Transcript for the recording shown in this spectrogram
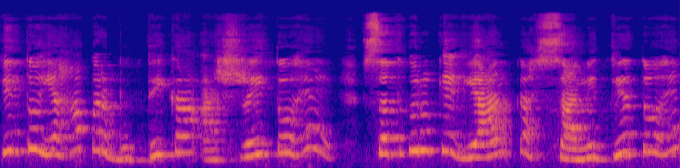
किंतु यहाँ पर बुद्धि का आश्रय तो है, सतगुरु के ज्ञान का सानिध्य तो है।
